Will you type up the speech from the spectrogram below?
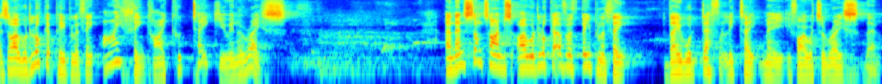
as I would look at people and think, I think I could take you in a race. and then sometimes I would look at other people and think, they would definitely take me if I were to race them.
